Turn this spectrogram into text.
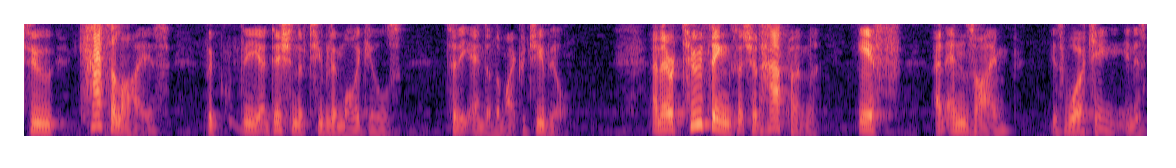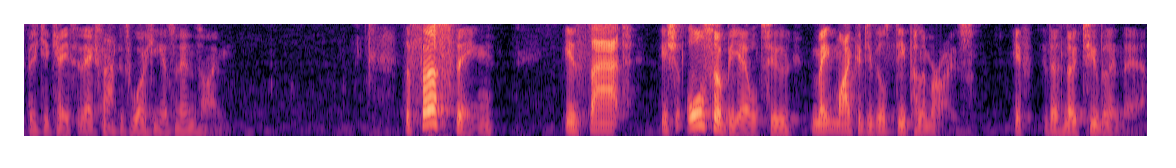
to catalyze the, the addition of tubulin molecules to the end of the microtubule. And there are two things that should happen if an enzyme is working in this particular case, if XMAP is working as an enzyme. The first thing is that it should also be able to make microtubules depolymerize if there's no tubulin there.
